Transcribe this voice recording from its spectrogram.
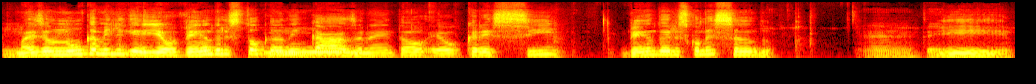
Mas eu nunca me liguei. E eu vendo eles tocando em casa, né? Então eu cresci vendo eles começando. É. E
